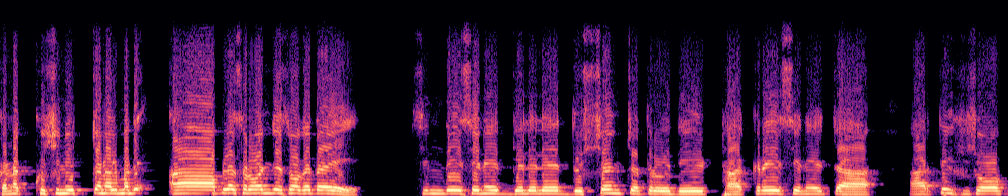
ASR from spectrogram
कनक खुशी न्यूज चॅनलमध्ये आपल्या सर्वांचे स्वागत आहे. शिंदे सेनेत गेलेले दुष्यंत चतुर्वेदी ठाकरे सेनेचा आर्थिक हिशोब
